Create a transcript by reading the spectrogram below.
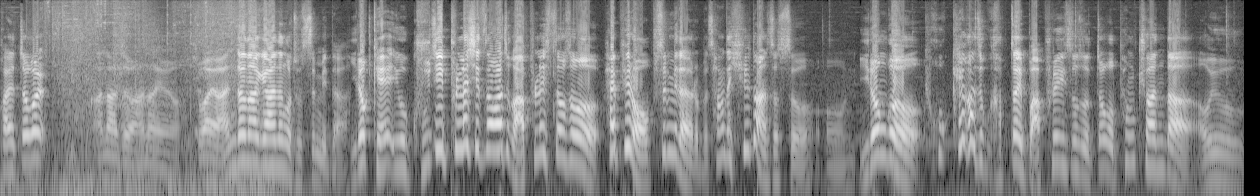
과연 저걸 안 하죠 안 해요. 좋아요. 안전하게 하는 거 좋습니다. 이렇게 이거 굳이 플래시 써가지고 아플래시 써서 할 필요 없습니다 여러분. 상대 힐도 안 썼어. 어, 이런 거 혹해가지고 갑자기 뭐 아플래시 써서 저거 평큐한다. 어휴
